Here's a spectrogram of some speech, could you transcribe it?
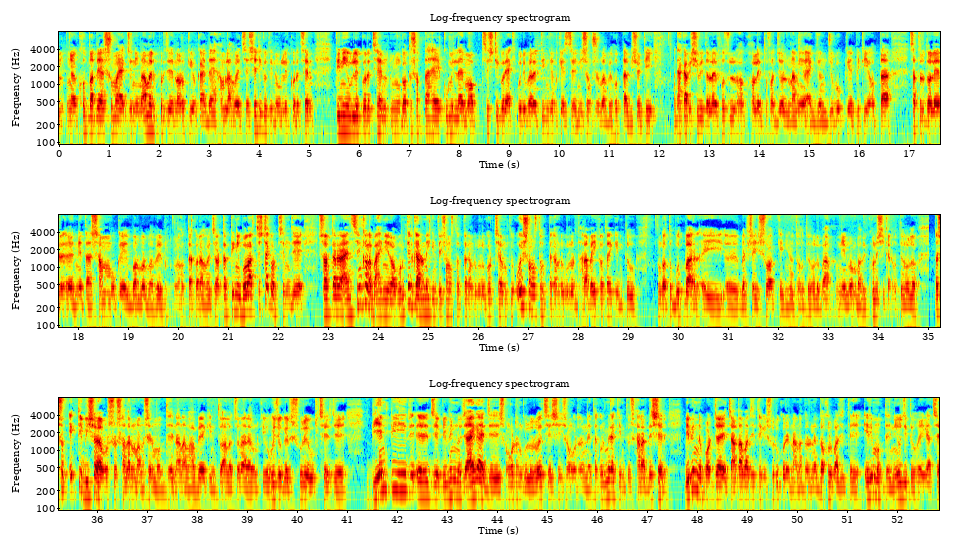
খোতবা দেওয়ার সময় একজন ইমামের উপর যে নরকীয় কায়দায় হামলা হয়েছে, সেটিকেও তিনি উল্লেখ করেছেন। তিনি উল্লেখ করেছেন গত সপ্তাহে কুমিল্লায় মব সৃষ্টি করে একই পরিবারের তিনজনকে নৃশংসভাবে হত্যার বিষয়টি ঢাকা বিশ্ববিদ্যালয়ের ফজলুল হক হলে তোফাজ্জল নামে একজন যুবককে পিটিয়ে হত্যা, ছাত্রদলের নেতা সাম্যকে বর্বরভাবে হত্যা করা হয়েছে। অর্থাৎ তিনি বলার চেষ্টা করছেন যে সরকারের আইন শৃঙ্খলা বাহিনীর অবনতির কারণে কিন্তু এই সমস্ত হত্যাকাণ্ডগুলো ঘটছে, এমনকি ওই সমস্ত হত্যাকাণ্ডগুলোর ধারাবাহিকতায় কিন্তু গত বুধবার এই ব্যবসায়ী সোহাগকে নিহত হতে হলো বা নির্মমভাবে খুনের শিকার হতে হলো। দর্শক, একটি বিষয় অবশ্য সাধারণ মানুষের মধ্যে নানাভাবে কিন্তু আলোচনার এমনকি অভিযোগের সুরে উঠছে যে বিএনপির যে বিভিন্ন জায়গায় যে সংগঠনগুলো রয়েছে, সেই সংগঠনের নেতাকর্মীরা কিন্তু সারা দেশের বিভিন্ন পর্যায়ে চাঁদাবাজি থেকে শুরু করে নানা ধরনের দখলবাজিতে এরই মধ্যে নিয়োজিত হয়ে গেছে।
